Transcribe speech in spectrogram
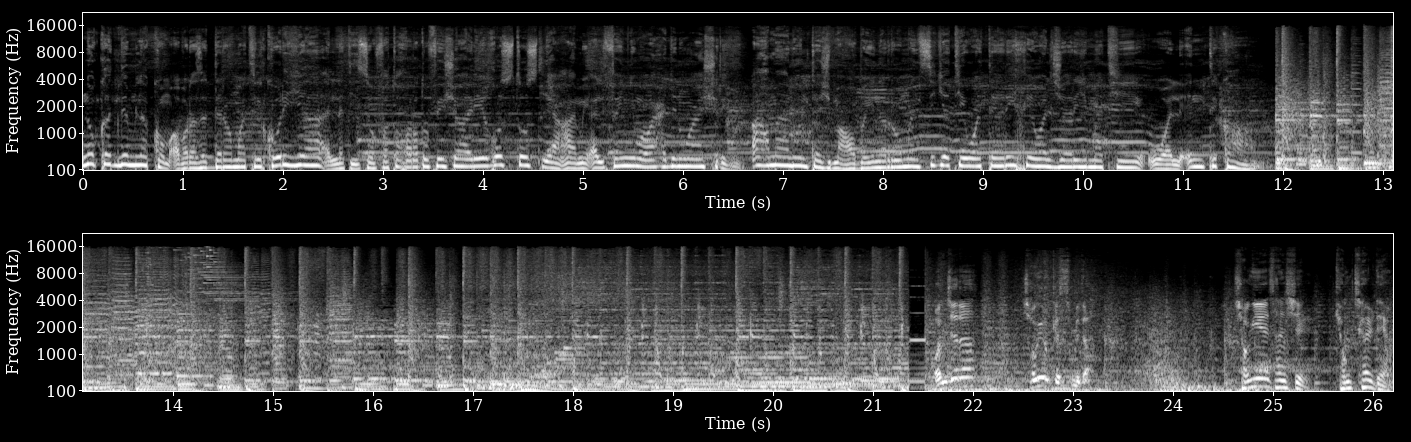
نقدم لكم أبرز الدرامات الكورية التي سوف تعرض في شهر أغسطس لعام 2021 أعمال تجمع بين الرومانسية والتاريخ والجريمة والانتقام 언제나 정의롭겠습니다. 정의의 산실 경찰대학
